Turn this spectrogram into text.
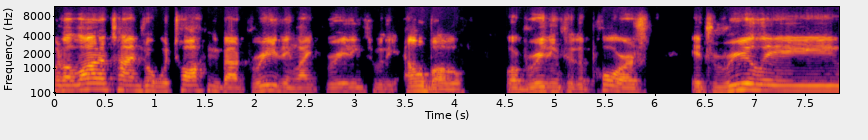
But a lot of times, what we're talking about breathing, like breathing through the elbow or breathing through the pores, it's really,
